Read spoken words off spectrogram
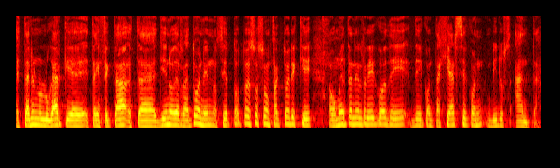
estar en un lugar que está infectado, está lleno de ratones, ¿no es cierto? Todos esos son factores que aumentan el riesgo de, contagiarse con virus ANTA.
